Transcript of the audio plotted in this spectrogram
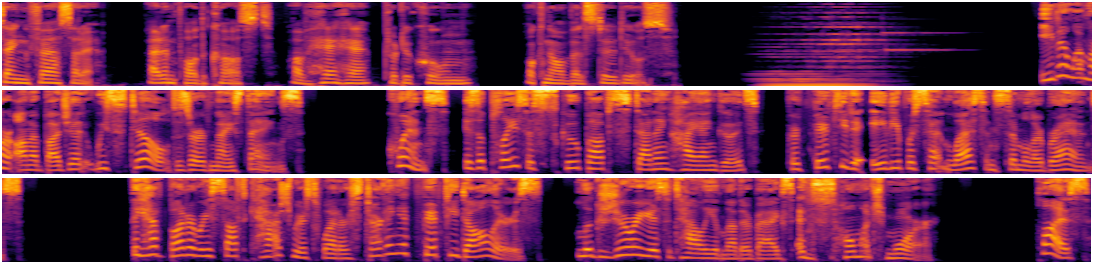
Sängfösare är en podcast av Hehe Produktion och Novel Studios. Even when we're on a budget we still deserve nice things. Quince is a place to scoop up stunning high-end goods for 50 to 80% less than similar brands. They have buttery soft cashmere sweaters starting at $50, luxurious Italian leather bags, and so much more. Plus,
